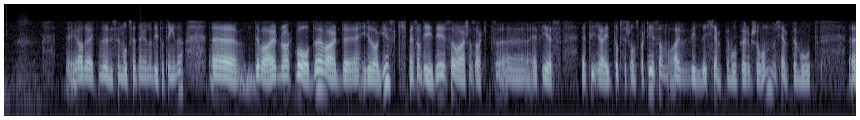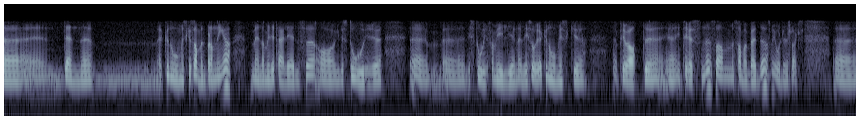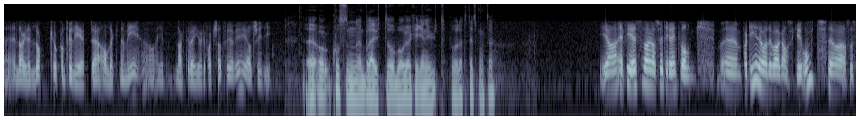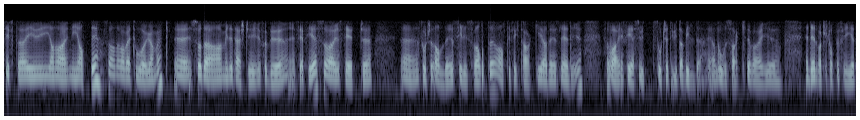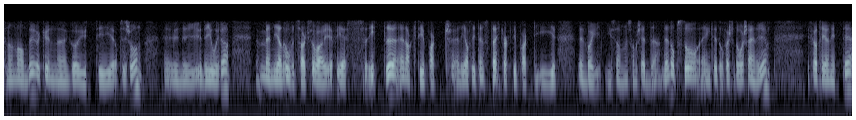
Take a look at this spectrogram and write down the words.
Ja, det er ikke nødvendigvis en motsetning mellom de to tingene. Det var nok både var det ideologisk, men samtidig så var som sagt FIS et reint opposisjonsparti som ville kjempe mot korrupsjonen og kjempe mot uh, denne økonomiske sammenblandinga mellom militærledelse og de store, de store familiene, eller de store økonomiske private interessene som samarbeidet, som gjorde en slags laget lagde et lokk og kontrollerte all økonomi, og langt til vei gjør det fortsatt for øvrig, i Algerie. Uh, og hvordan brøt borgerkrigen ut på dette tidspunktet? Ja, FIS var altså et rent valgparti. Det var, det var ganske ungt. Det var altså stifta i, januar 89, så det var bare to år gammelt. Så da militærstyret forbød FIS og arresterte stort sett alle deres tillitsvalgte og alt de fikk tak i av deres ledere, så var FES ut, stort sett ute av bildet i all hovedsak. Var En del var til å stoppe fri etter noen måneder og kunne gå ut i opposisjon under, under jorda. Men i all hovedsak så var FIS ikke en aktiv part, eller iallfall ikke en sterk aktiv part i den borgerkrigen som, som, skjedde. Den oppstod egentlig et år, først et år seinere fra 93,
